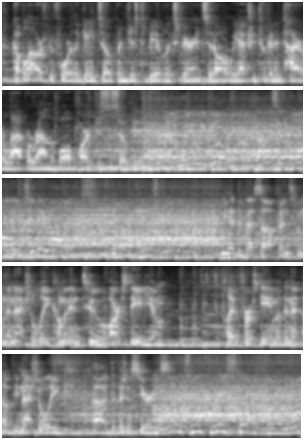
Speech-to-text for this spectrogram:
a couple hours before the gates opened just to be able to experience it all. We actually took an entire lap around the ballpark just to soak it in. And away we go. Bouncing ball to Jimmy Rollins. We had the best offense from the National League coming into our stadium to play the first game of the, of the National League uh, Division Series. One, two, three start for Roy Halladay.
